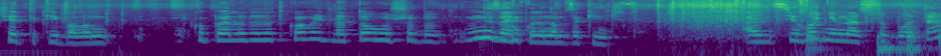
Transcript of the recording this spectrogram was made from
ще такий балон купили додатковий для того, щоб. Не знаємо, коли нам закінчиться. А сьогодні в нас субота.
